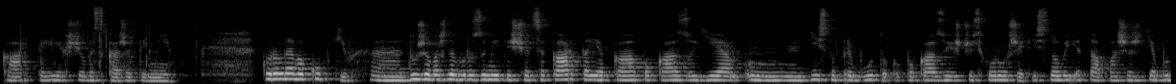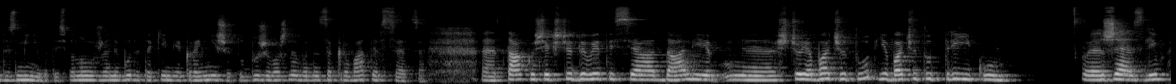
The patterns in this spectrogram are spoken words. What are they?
карти, якщо ви скажете ні. Королева кубків. Е, Дуже важливо розуміти, що це карта, яка показує дійсно прибуток, показує щось хороше, якийсь новий етап. Ваше життя буде змінюватись. Воно вже не буде таким, як раніше. Тут дуже важливо не закривати все це. Е, Також, якщо дивитися далі, е, що я бачу тут, я бачу тут трійку жезлів,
